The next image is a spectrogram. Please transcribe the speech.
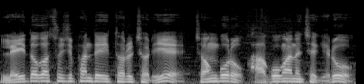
레이더가 수집한 데이터를 처리해 정보로 가공하는 체계로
